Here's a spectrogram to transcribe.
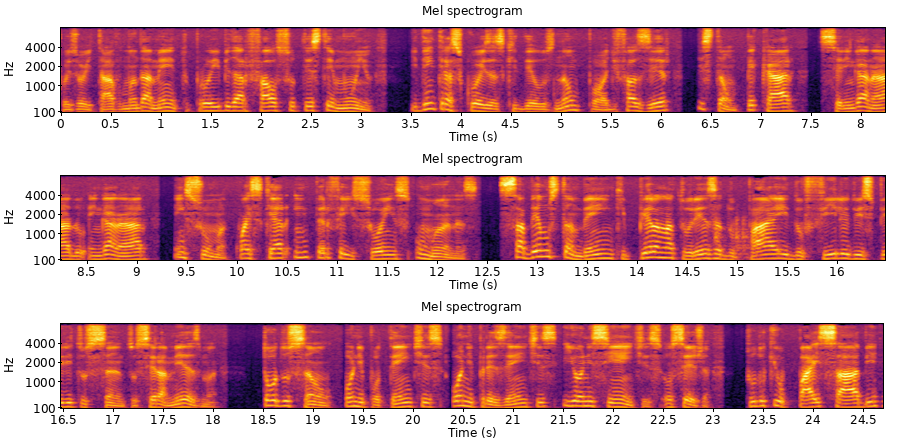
pois o oitavo mandamento proíbe dar falso testemunho, e dentre as coisas que Deus não pode fazer estão pecar, ser enganado, enganar, em suma, quaisquer imperfeições humanas. Sabemos também que, pela natureza do Pai, do Filho e do Espírito Santo ser a mesma, todos são onipotentes, onipresentes e oniscientes, ou seja, tudo que o Pai sabe,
